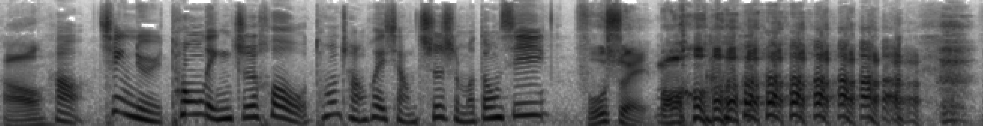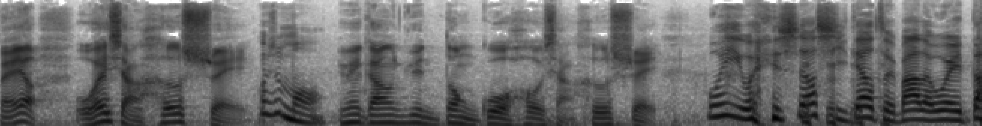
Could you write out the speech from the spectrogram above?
好好，庆女通灵之后，通常会想吃什么东西？浮水。没有，我会想喝水。为什么？因为刚刚运动过后想喝水。我以为是要洗掉嘴巴的味道。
